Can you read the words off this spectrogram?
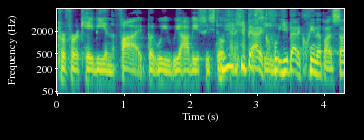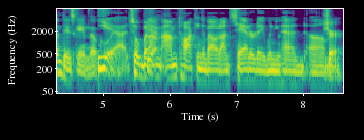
prefer KB in the five, but we we obviously still well, kind of he, have to see. he batted cleanup on Sunday's game though. Corey. Yeah. So, but yeah. I'm I'm talking about on Saturday when you had um, sure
